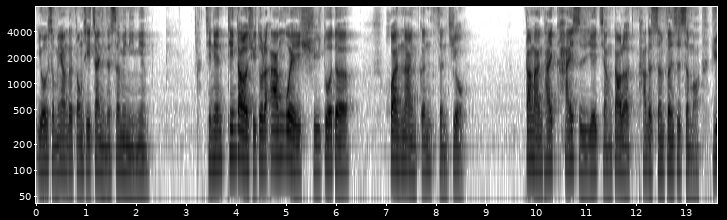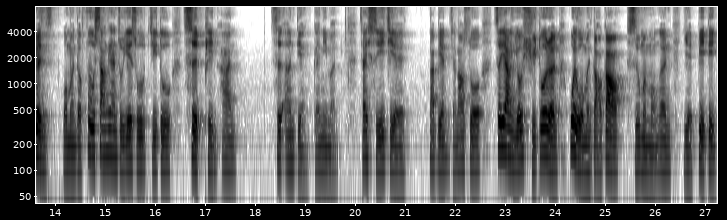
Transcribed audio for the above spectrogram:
有什么样的东西在你的生命里面？今天听到了许多的安慰，许多的患难跟拯救。当然，他一开始也讲到了他的身份是什么。愿我们的父上帝和主耶稣基督赐平安、赐恩典给你们。在十一节。那边讲到说，这样有许多人为我们祷告，使我们蒙恩，也必定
